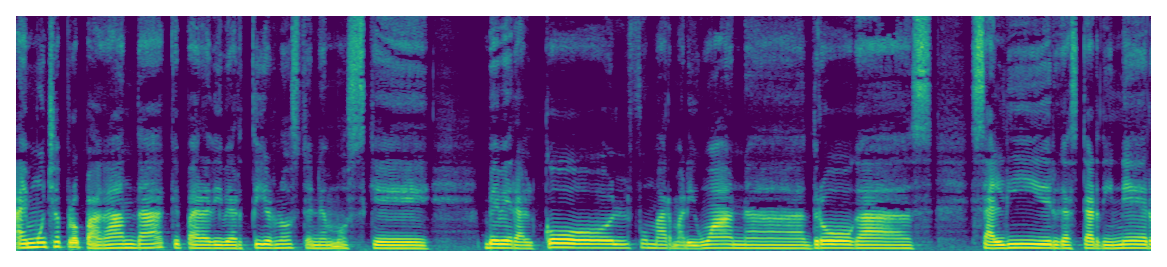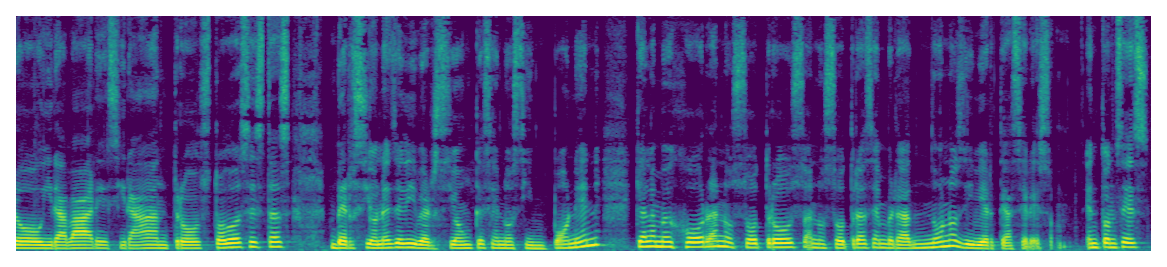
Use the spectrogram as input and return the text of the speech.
hay mucha propaganda que para divertirnos tenemos que beber alcohol, fumar marihuana, drogas, salir, gastar dinero, ir a bares, ir a antros, todas estas versiones de diversión que se nos imponen, que a lo mejor a nosotros, a nosotras en verdad no nos divierte hacer eso. Entonces,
